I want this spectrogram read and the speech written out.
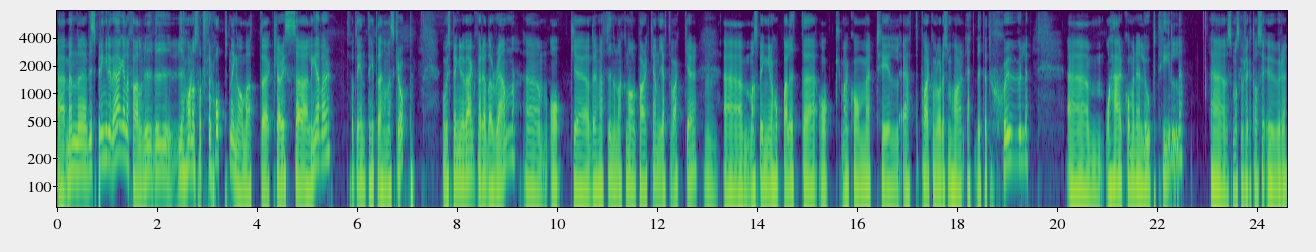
Eh, men eh, vi springer iväg i alla fall. Vi, vi, vi har någon sorts förhoppning om att eh, Clarissa lever, för att vi inte hittar hennes kropp. Och vi springer iväg för att rädda Ren. Ehm, och det är den här fina nationalparken, jättevacker. Mm. Ehm, man springer och hoppar lite och man kommer till ett parkområde som har ett litet skjul. Ehm, och här kommer det en loop till som man ska försöka ta sig ur.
